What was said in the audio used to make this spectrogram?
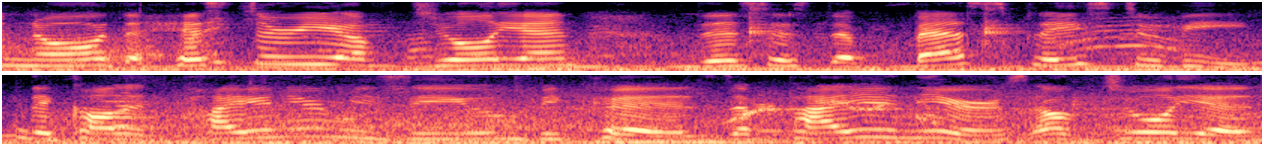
Know the history of Julian, this is the best place to be. They call it Pioneer Museum because the pioneers of Julian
